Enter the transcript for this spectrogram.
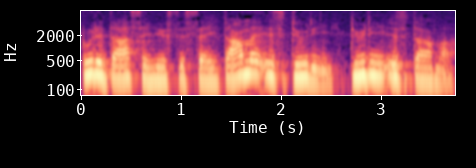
Buddhadasa used to say, Dhamma is duty, duty is Dhamma.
